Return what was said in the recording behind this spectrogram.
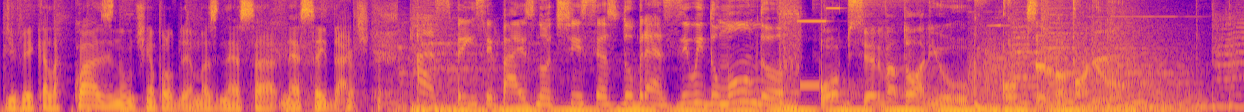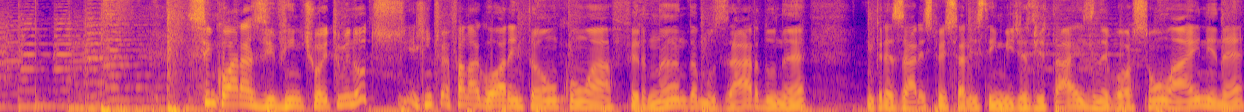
De ver que ela quase não tinha problemas nessa, nessa idade. As principais notícias do Brasil e do mundo. Observatório. Observatório. 5 horas e 28 minutos. E a gente vai falar agora então com a Fernanda Musardo, né? Empresária especialista em mídias digitais e negócio online, né?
